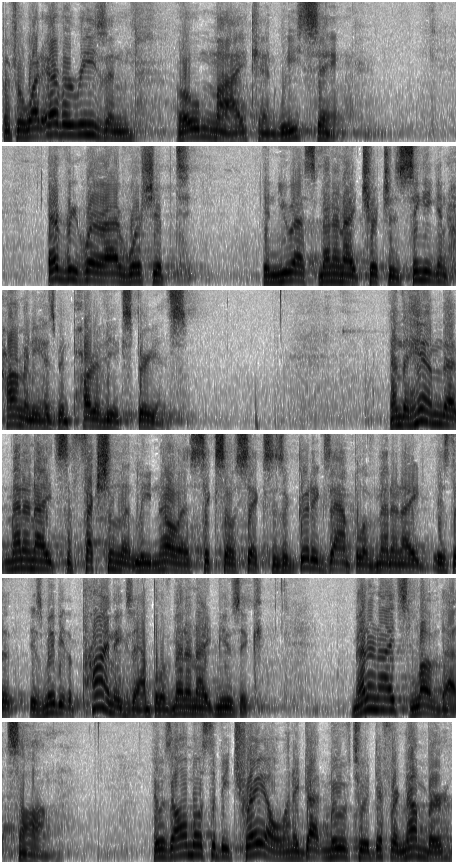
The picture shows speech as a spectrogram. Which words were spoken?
But for whatever reason, oh my, can we sing. Everywhere I've worshiped in U.S. Mennonite churches, singing in harmony has been part of the experience. And the hymn that Mennonites affectionately know as 606 is a good example of Mennonite, is, the, is maybe the prime example of Mennonite music. Mennonites love that song. It was almost a betrayal when it got moved to a different number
